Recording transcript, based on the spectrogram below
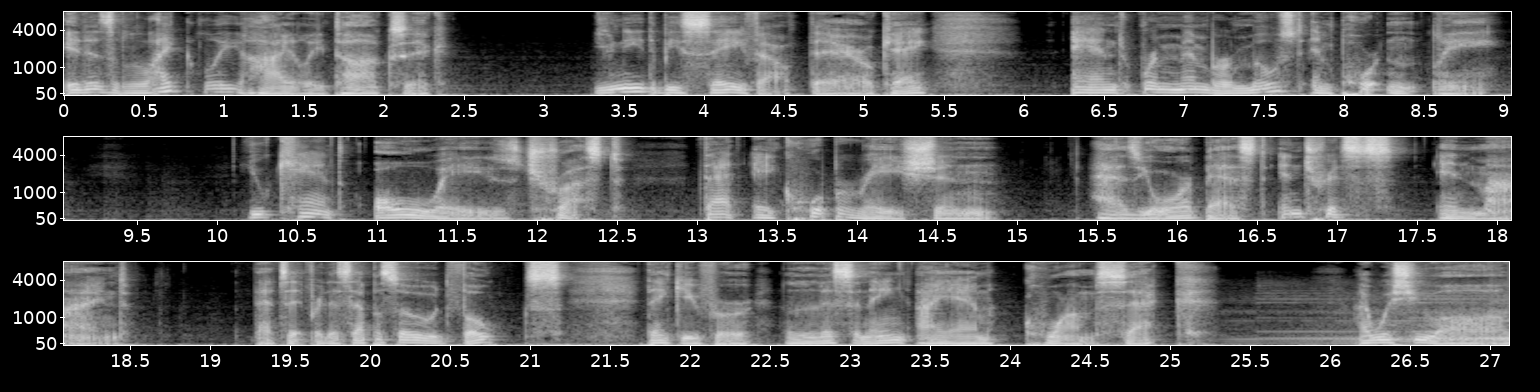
it is likely highly toxic. You need to be safe out there, okay? And remember, most importantly, you can't always trust that a corporation has your best interests in mind. That's it for this episode, folks. Thank you for listening. I am Quamsec. I wish you all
